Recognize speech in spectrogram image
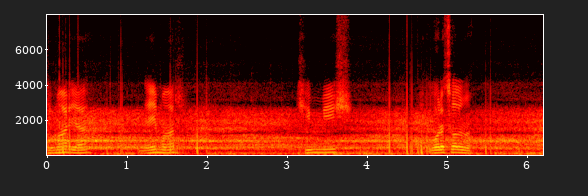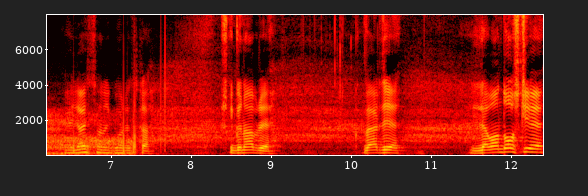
Di Maria, Neymar, kimmiş? Goretzka mı? Helal sana Goretzka. Şimdi Gnabry. Verdi. Lewandowski.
